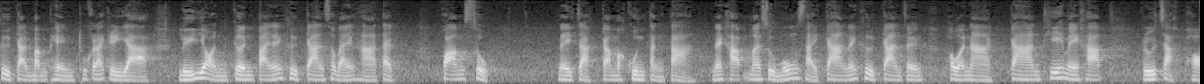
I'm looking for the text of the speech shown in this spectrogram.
คือการบำเพ็ญทุกขกริยา หรือหย่อนเกินไปนั่นคือการแสวงหาแต่ความสุขในจากกรรมคุณต่างๆนะครับมาสู่มุ่งสายกลางนั่นคือการเจริญภาวนาการที่ไหมครับ รู้จักพอ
